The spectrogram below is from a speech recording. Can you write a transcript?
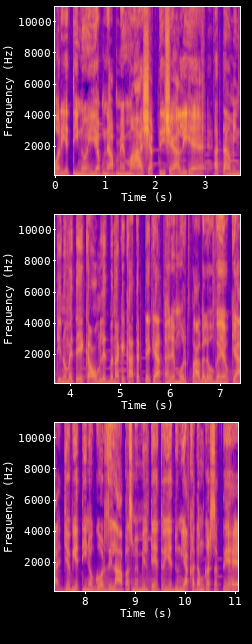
और ये तीनों ही अपने आप में महाशक्तिशाली है। अतः हम इन तीनों में से एक का ऑमलेट बना के खा सकते क्या? अरे मूर्ख, पागल हो गए हो क्या? जब ये तीनों गॉडजिला आपस में मिलते हैं तो ये दुनिया खत्म कर सकते हैं।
